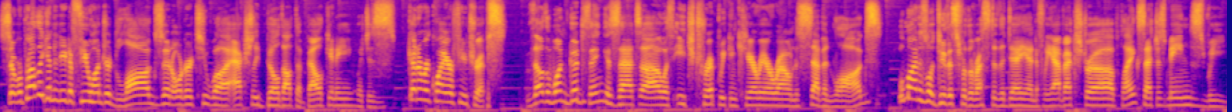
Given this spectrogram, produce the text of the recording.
So we're probably going to need a few hundred logs in order to uh, actually build out the balcony, which is going to require a few trips. Though the one good thing is that uh, with each trip we can carry around seven logs. We might as well do this for the rest of the day, and if we have extra planks, that just means we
